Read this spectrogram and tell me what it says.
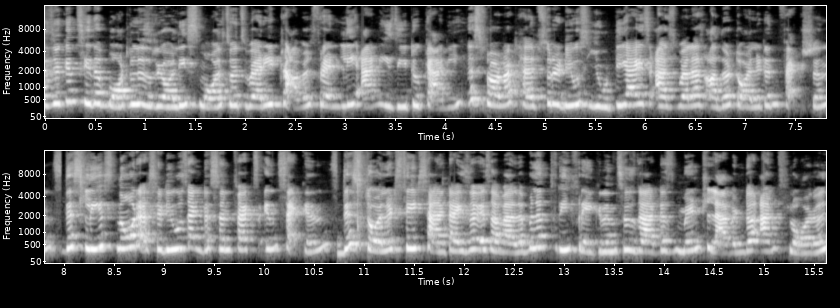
as you can see the bottle is really small so it's very travel friendly and easy to carry. This product helps to reduce UTIs as well as other toilet infections. This leaves no residues and disinfects in seconds. This toilet seat sanitizer is available in three fragrances that is mint, lavender and floral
